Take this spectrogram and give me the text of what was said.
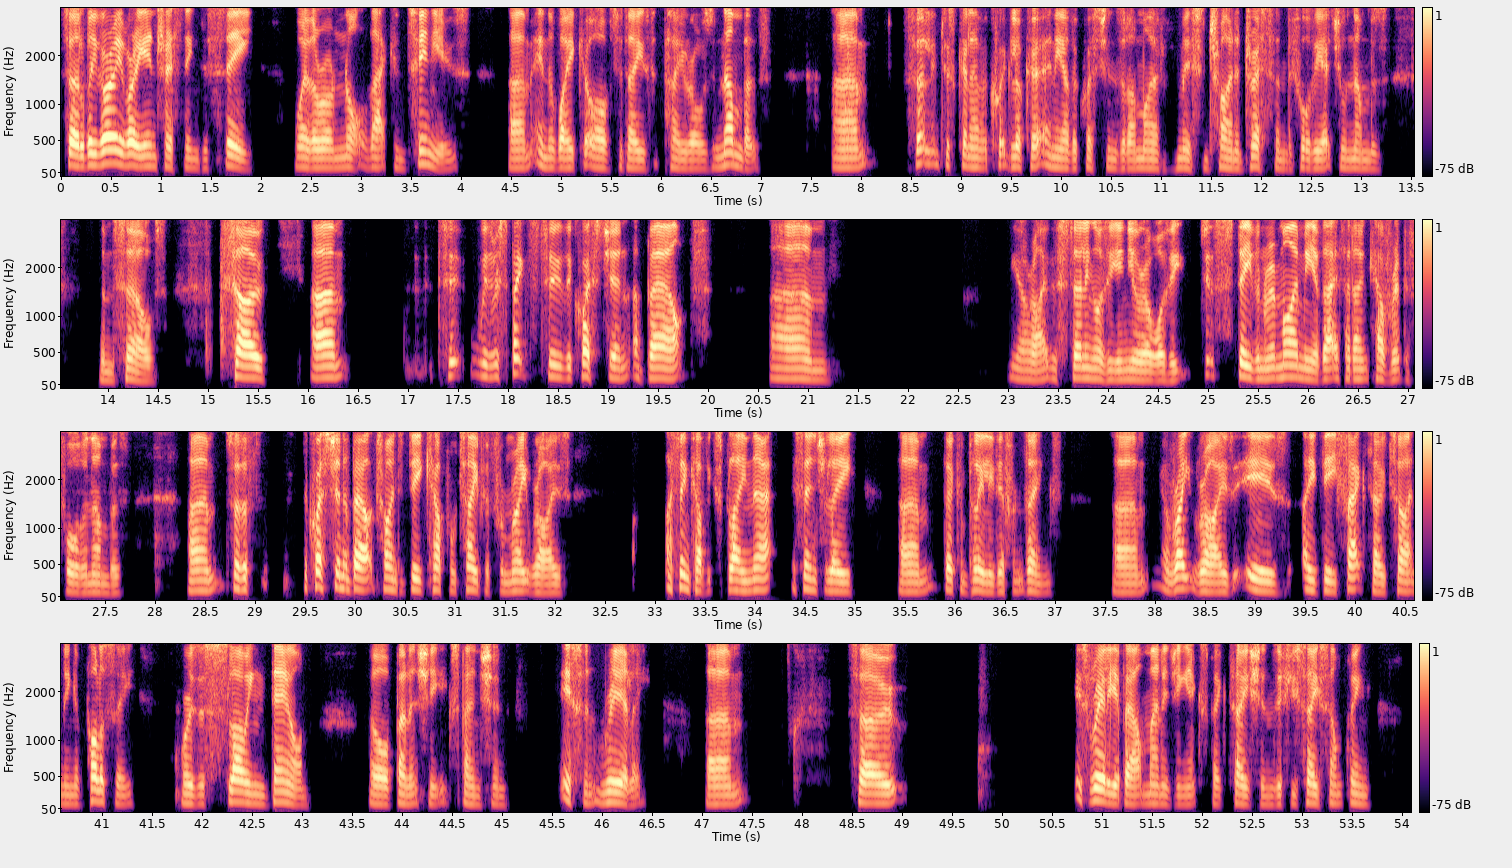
So it'll be very, very interesting to see whether or not that continues um, in the wake of today's payrolls numbers. Um, certainly just going to have a quick look at any other questions that I might have missed and try and address them before the actual numbers themselves. So um, to, with respect to the question about, um, you're right, the sterling Aussie and euro Aussie, just Stephen, remind me of that if I don't cover it before the numbers. Um, so the, the question about trying to decouple taper from rate rise, I think I've explained that. Essentially, um, they're completely different things. Um, a rate rise is a de facto tightening of policy, whereas a slowing down of balance sheet expansion isn't really. Um, so it's really about managing expectations. If you say something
